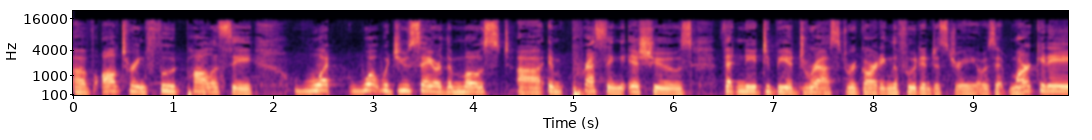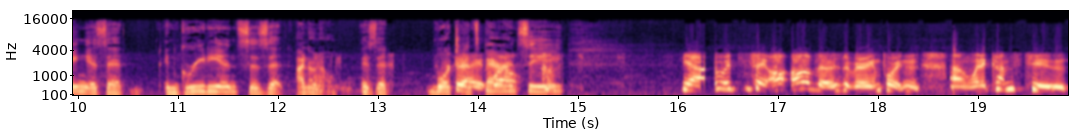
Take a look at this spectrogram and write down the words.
of altering food policy, what what would you say are the most uh, impressing issues that need to be addressed regarding the food industry? Is it marketing? Is it ingredients? Is it I don't know? Is it more transparency? Right, well, yeah, I would say all, all of those are very important. Um, when it comes to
